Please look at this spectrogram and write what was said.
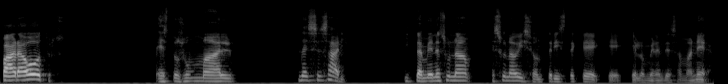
Para otros, esto es un mal necesario. Y también es una, es una visión triste que, que lo miren de esa manera.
